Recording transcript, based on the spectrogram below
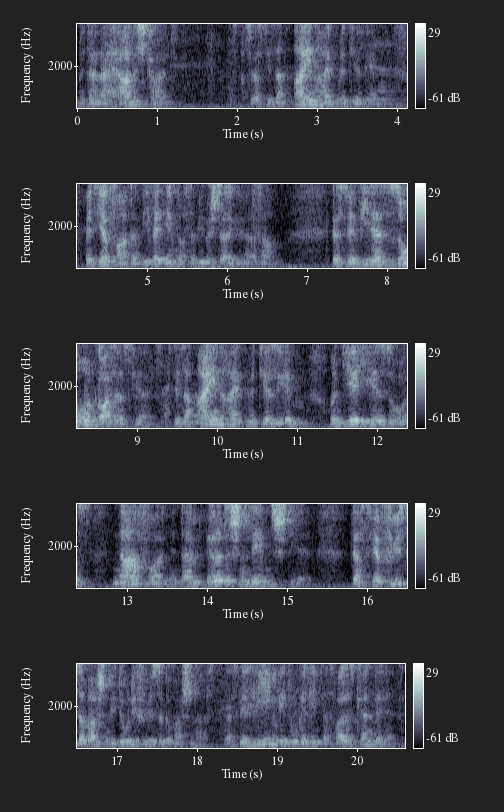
mit deiner Herrlichkeit, dass wir aus dieser Einheit mit dir leben, mit dir, Vater, wie wir eben aus der Bibelstelle gehört haben dass wir wie der Sohn Gottes jetzt aus dieser Einheit mit dir leben und dir, Jesus, nachfolgen in deinem irdischen Lebensstil. Dass wir Füße waschen, wie du die Füße gewaschen hast. Dass wir lieben, wie du geliebt hast, weil das können wir jetzt.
